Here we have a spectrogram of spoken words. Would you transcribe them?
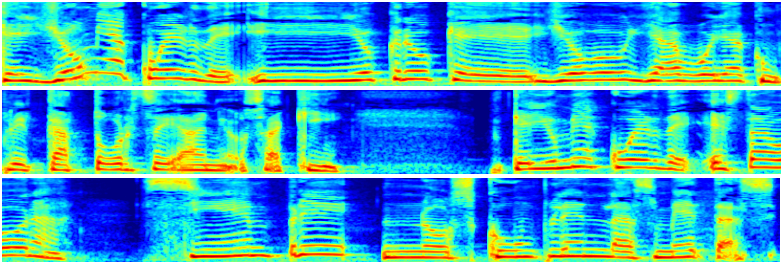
que yo me acuerde, y yo creo que yo ya voy a cumplir 14 años aquí, que yo me acuerde, esta hora siempre nos cumplen las metas.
